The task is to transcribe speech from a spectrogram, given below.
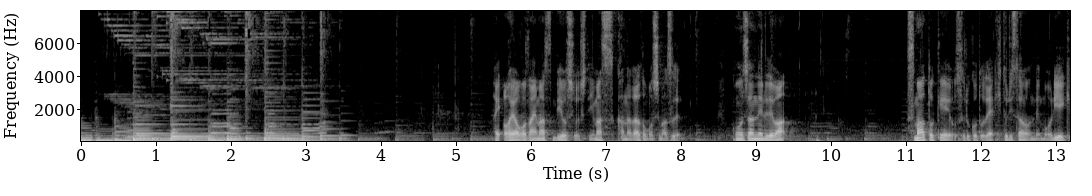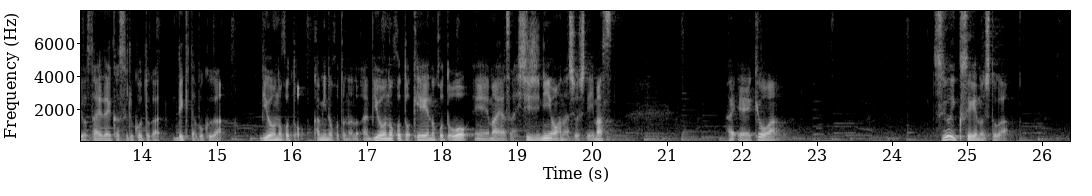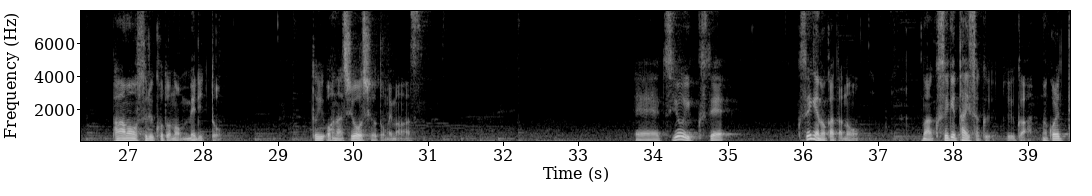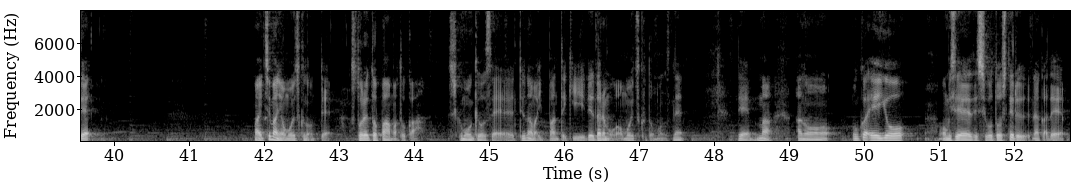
はい、おはようございます。美容師をしています。カナダと申します。このチャンネルではスマート経営をすることで一人サロンでも利益を最大化することができた僕が美容のこと髪のことなど美容のこと経営のことを、えー、毎朝7時にお話をしています。はい、えー、今日は強い癖毛の人がパーマをすることのメリットというお話をしようと思います。えー、強い癖癖毛の方の、まあ、癖毛対策というか、まあ、これって、まあ、一番に思いつくのってストレートパーマとか宿毛矯正っていうのは一般的で誰もが思いつくと思うんですね。でまああの僕は営業お店で仕事をしてる中で、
